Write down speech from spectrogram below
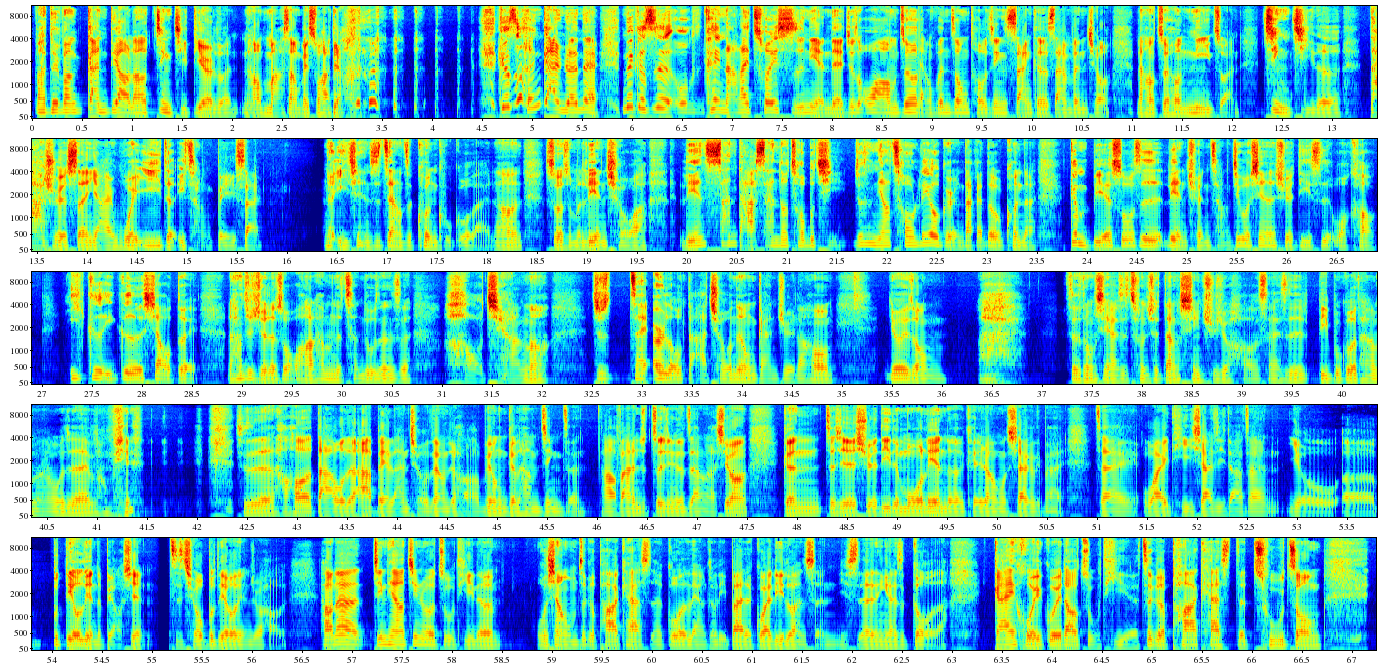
把对方干掉，然后晋级第二轮，然后马上被刷掉。可是很感人呢，那个是我可以拿来吹十年的，就是哇，我们最后两分钟投进三颗三分球，然后最后逆转晋级了大学生涯唯一的一场杯赛。那以前是这样子困苦过来，然后说什么练球啊，连三打三都凑不齐，就是你要凑六个人大概都有困难，更别说是练全场。结果现在学弟是，我靠，一个一个校队，然后就觉得说哇，他们的程度真的是好强哦。就是在二楼打球那种感觉，然后有一种唉，这个东西还是纯粹当兴趣就好，实在是比不过他们。我就在旁边，就是好好的打我的阿北篮球，这样就好了，不用跟他们竞争。好，反正就最近就这样了。希望跟这些学弟的磨练呢，可以让我下个礼拜在 YT 夏季大战有呃不丢脸的表现，只求不丢脸就好了。好，那今天要进入的主题呢？我想我们这个 podcast 呢，过了两个礼拜的怪力乱神，你实在应该是够了。该回归到主题了。这个 podcast 的初衷，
